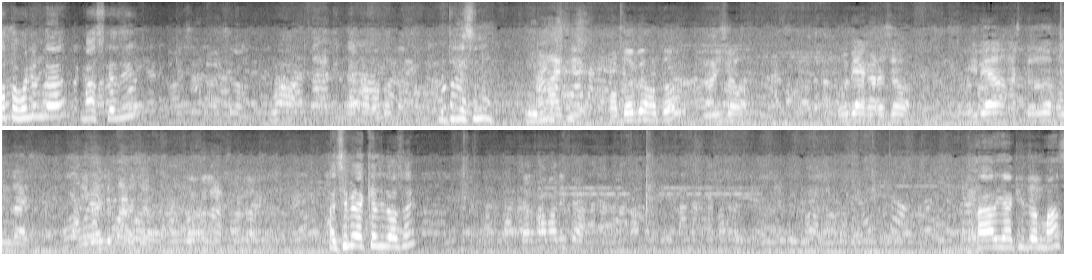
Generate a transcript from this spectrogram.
হত হইলেন দা? পাঁচ কেজি? ঠিক আছে না? কত হবে কত? নয়শো ওইবে এগারোশো। এইবে আটশো পঞ্চাশ। এইবে হচ্ছে বারোশো। আচ্ছা এক কেজি আছে আর ইয়া কি মাছ?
